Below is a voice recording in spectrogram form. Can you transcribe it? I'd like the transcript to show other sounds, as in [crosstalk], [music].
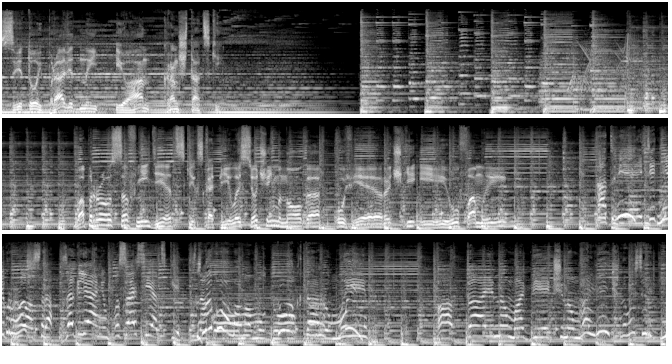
Святой праведный Иоанн Кронштадтский. Вопросов не детских скопилось очень много У Верочки и у Фомы. Ответить непросто Заглянем по-соседски. Знакомому доктору мы О тайном, о вечном О личном и сердечном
